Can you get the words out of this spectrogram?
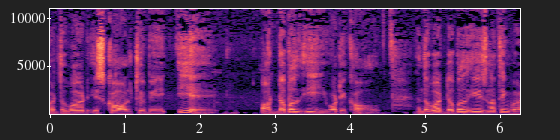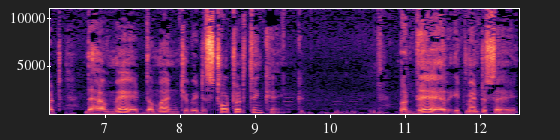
but the word is called to be ie or double E, what you call. And the word double E is nothing but they have made the men to be distorted thinking. But there it meant to say,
